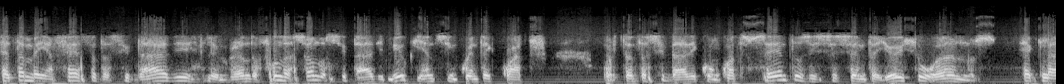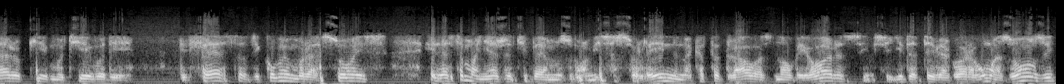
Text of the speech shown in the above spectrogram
É também a festa da cidade, lembrando a fundação da cidade em 1554. Portanto, a cidade com 468 anos. É claro que motivo de de festas, de comemorações. E nesta manhã já tivemos uma missa solene na catedral às nove horas, em seguida teve agora umas onze,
